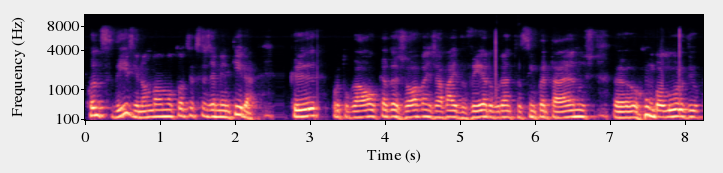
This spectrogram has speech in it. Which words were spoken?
Quando se diz, e não, não, não estou a dizer que seja mentira, que Portugal, cada jovem já vai dever durante 50 anos uh, um balúrdio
